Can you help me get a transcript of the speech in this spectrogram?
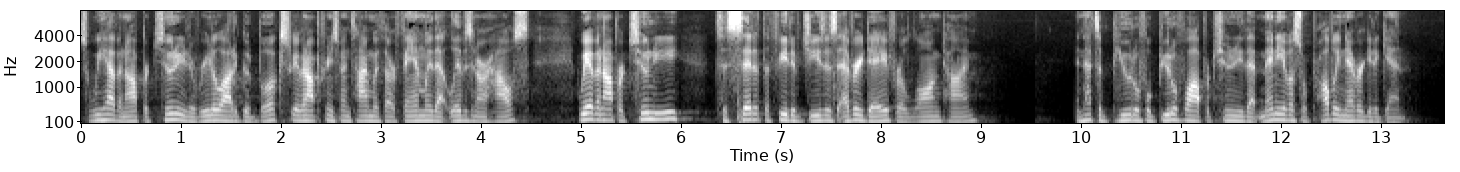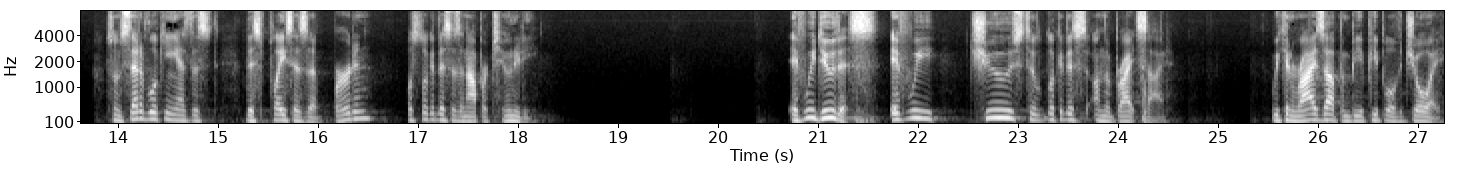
So we have an opportunity to read a lot of good books. We have an opportunity to spend time with our family that lives in our house. We have an opportunity to sit at the feet of Jesus every day for a long time. And that's a beautiful, beautiful opportunity that many of us will probably never get again. So instead of looking at this, this place as a burden, let's look at this as an opportunity. If we do this, if we choose to look at this on the bright side, we can rise up and be a people of joy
